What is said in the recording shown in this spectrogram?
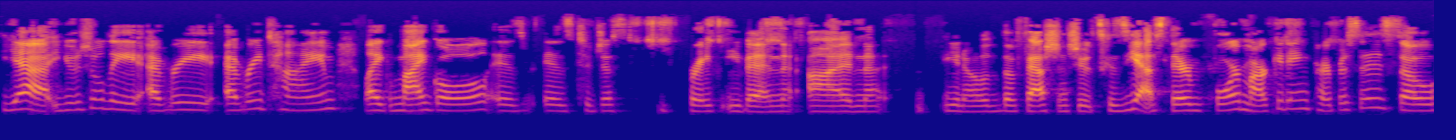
Yeah, usually every every time, like my goal is is to just break even on you know the fashion shoots because yes they're for marketing purposes so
